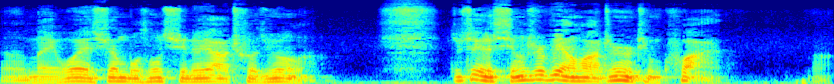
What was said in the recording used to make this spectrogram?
呃，美国也宣布从叙利亚撤军了，就这个形势变化真是挺快的啊，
